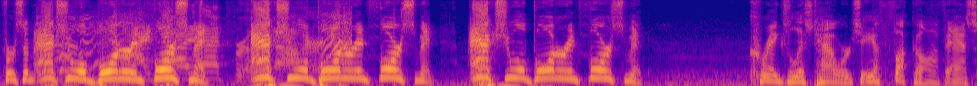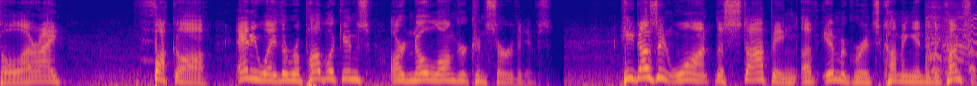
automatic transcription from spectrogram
for some actual border enforcement. that for a Actual border enforcement. Actual border enforcement. Craigslist Howard. Yeah, fuck off, asshole, all right? Fuck off. Anyway, the Republicans are no longer conservatives. He doesn't want the stopping of immigrants coming into the country.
